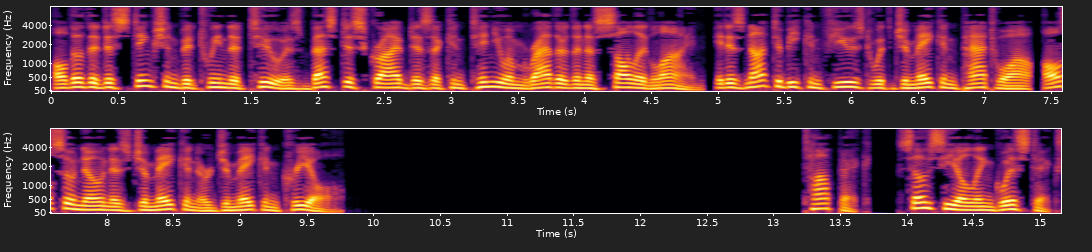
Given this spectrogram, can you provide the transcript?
although the distinction between the two is best described as a continuum rather than a solid line. It is not to be confused with Jamaican patois, also known as Jamaican or Jamaican Creole. Topic: Sociolinguistics.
